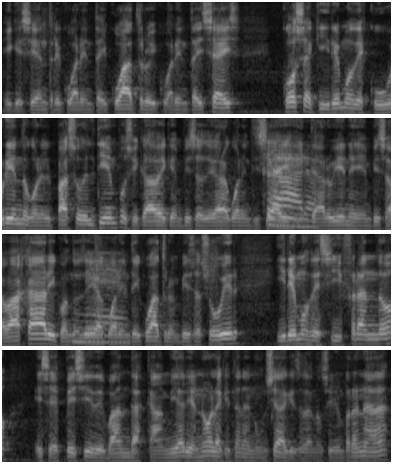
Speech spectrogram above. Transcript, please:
y que sea entre 44 y 46 cosa que iremos descubriendo con el paso del tiempo, si cada vez que empieza a llegar a 46 interviene y empieza a bajar, y cuando llega a 44 empieza a subir, iremos descifrando esa especie de bandas cambiarias, no las que están anunciadas, que ya no sirven para nada,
